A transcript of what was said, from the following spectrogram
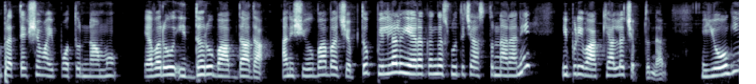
ప్రత్యక్షం అయిపోతున్నాము ఎవరు? ఇద్దరు బాబ్దాదా అని శివబాబా చెప్తూ పిల్లలు ఏ రకంగా స్మృతి చేస్తున్నారని ఇప్పుడు ఈ వాక్యాల్లో చెప్తున్నారు. యోగి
